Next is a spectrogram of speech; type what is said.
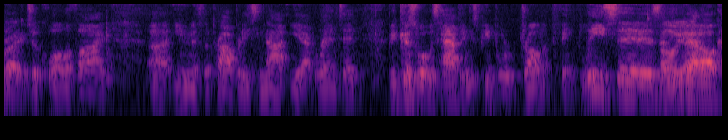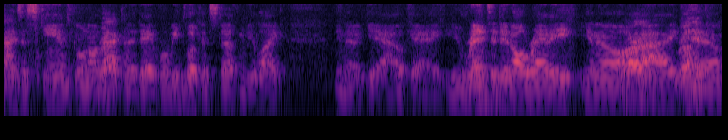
to, Right. to qualify, uh, even if the property's not yet rented. Because what was happening is people were drawing up fake leases, and Oh, we yeah. had all kinds of scams going on back in the day where we'd look at stuff and be like, you know, yeah, okay, you rented it already, you know, all right, you Right, know.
